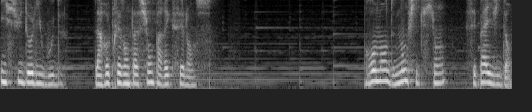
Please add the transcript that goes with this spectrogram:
issue d'Hollywood, la représentation par excellence roman de non-fiction, c'est pas évident.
